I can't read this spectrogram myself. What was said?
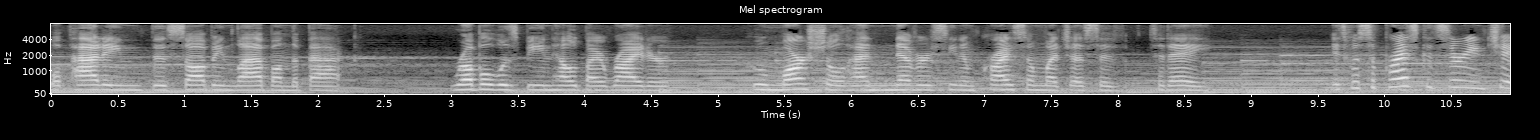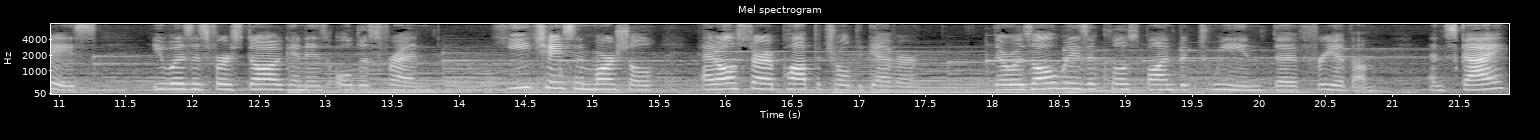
while patting the sobbing lab on the back. Rubble was being held by Ryder, who Marshall had never seen him cry so much as today. It was surprise considering Chase. He was his first dog and his oldest friend. He, Chase, and Marshall had all started Paw Patrol together. There was always a close bond between the three of them. And Skye?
